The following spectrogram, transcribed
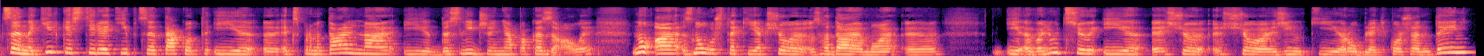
Це не тільки стереотип, це так от і е, експериментально, і дослідження показали. Ну, а знову ж таки, якщо згадаємо е, і еволюцію, і е, що, що жінки роблять кожен день,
